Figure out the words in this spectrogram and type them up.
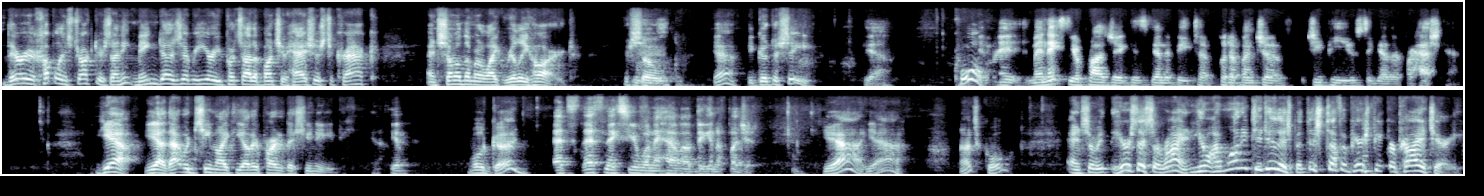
there are a couple instructors. I think Ming does every year. He puts out a bunch of hashes to crack, and some of them are like really hard. So, Mhm. yeah, be good to see. yeah. Cool. My, my next year project is going to be to put a bunch of GPUs together for Hashcat. Yeah, yeah, that would seem like the other part of this you need. Yep. Well, good. That's that's next year when I have a big enough budget. Yeah, yeah, that's cool. And so here's this Orion. You know, I wanted to do this, but this stuff appears to be proprietary.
